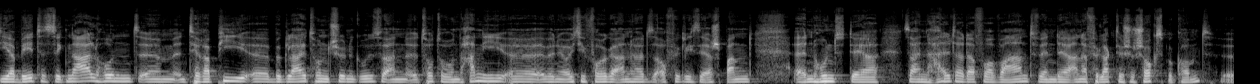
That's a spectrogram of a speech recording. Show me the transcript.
Diabetes-Signalhund, ähm, Therapiebegleithund. Äh, Schöne Grüße an äh, Toto und Hanni, äh, wenn ihr euch die Folge anhört, ist auch wirklich sehr spannend. Äh, ein Hund, der seinen Halter davor warnt, wenn der anaphylaktische Schocks bekommt, äh,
